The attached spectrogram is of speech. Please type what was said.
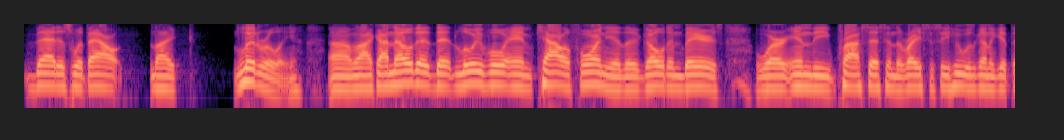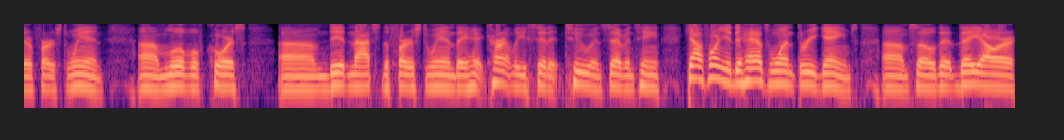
that is without like literally. Um, like I know that that Louisville and California, the Golden Bears, were in the process in the race to see who was going to get their first win. Um, Louisville, of course. Um, did notch the first win. They currently sit at two and seventeen. California has won three games, um, so that they are.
